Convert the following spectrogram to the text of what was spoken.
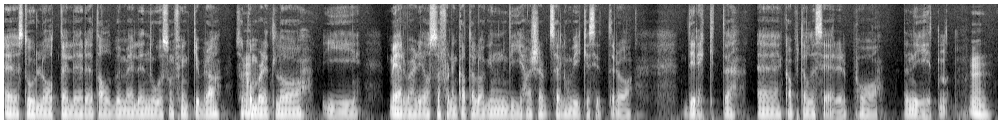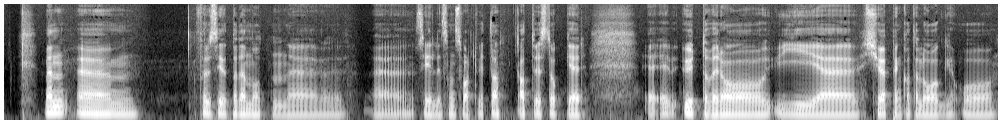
uh, stor låt eller et album eller noe som funker bra, så Mm. kommer det til å gi merverdi også for den katalogen vi har kjøpt, selv om vi ikke sitter og direkte eh, kapitaliserer på den nye hiten. Mm. Men um, for å si det på den måten, uh, si litt sånn svart-hvitt, da, at hvis dere eh, utover å gi, eh, kjøpe en katalog og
